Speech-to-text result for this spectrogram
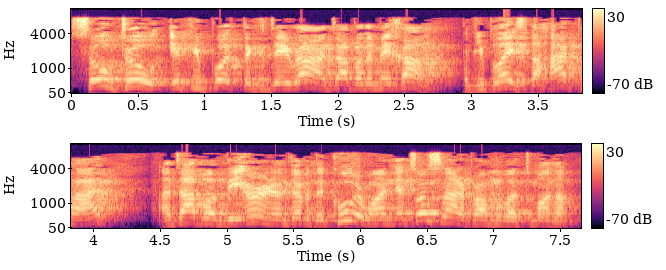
So too, if you put the dera on top of the mecham. If you place the hot pot on top of the urn, on top of the cooler one, that's also not a problem of atmana.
